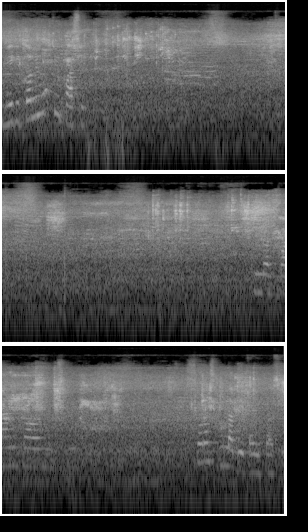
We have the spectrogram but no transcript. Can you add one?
મેં કીધું તને શું થયું પાછું સરસ ગુલાબી તારી પાસે.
